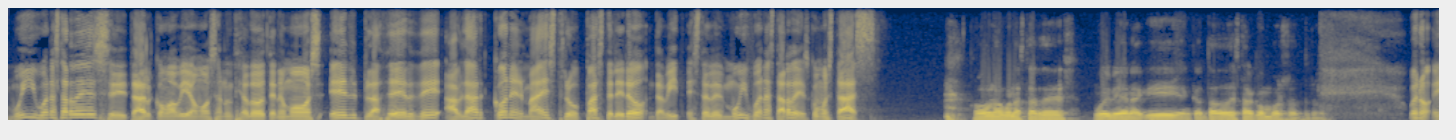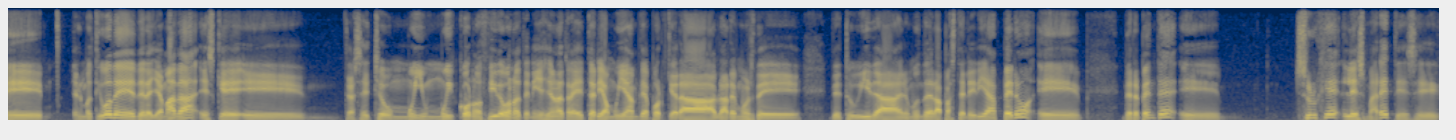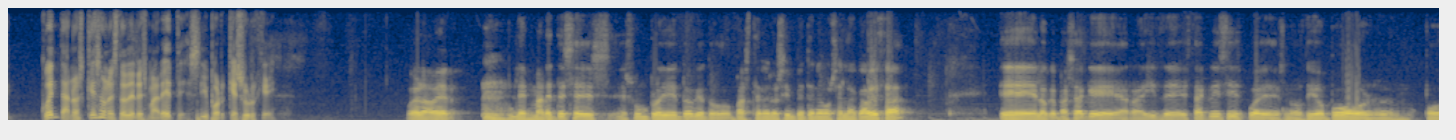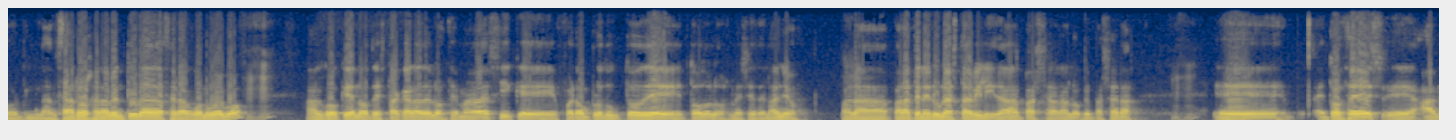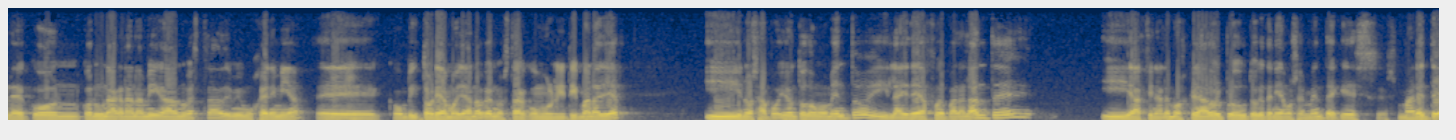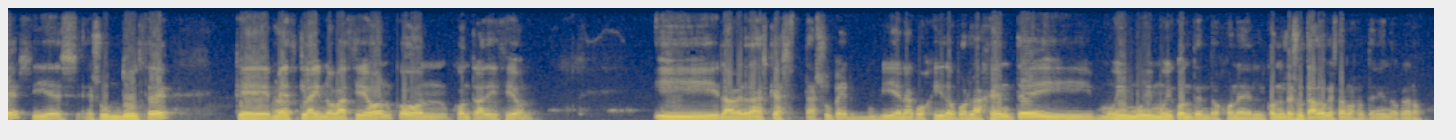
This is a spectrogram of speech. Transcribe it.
Muy buenas tardes, eh, tal como habíamos anunciado, tenemos el placer de hablar con el maestro pastelero David Esteve. Muy buenas tardes, ¿cómo estás? Hola, buenas tardes. Muy bien, aquí encantado de estar con vosotros. Bueno, eh, el motivo de, la llamada es que eh, te has hecho muy, muy conocido. Bueno, tenías ya una trayectoria muy amplia porque ahora hablaremos de, de tu vida en el mundo de la pastelería, pero de repente surge Les Maretes. Cuéntanos, ¿qué son estos de Les Maretes y por qué surge? Bueno, a ver, Les Maretes es, un proyecto que todo pastelero siempre tenemos en la cabeza. Eh, lo que pasa que a raíz de esta crisis, pues nos dio por, lanzarnos a la aventura de hacer algo nuevo, algo que nos destacara de los demás y que fuera un producto de todos los meses del año, para, para tener una estabilidad, pasara lo que pasara. Eh, entonces eh, hablé con, una gran amiga nuestra, de mi mujer y mía, eh, con Victoria Moyano, que es nuestra community manager, y nos apoyó en todo momento y la idea fue para adelante y al final hemos creado el producto que teníamos en mente, que es, Maretes y es, un dulce que mezcla innovación con, con tradición y la verdad es que está súper bien acogido por la gente y muy, muy, muy contentos con el, con el resultado que estamos obteniendo, claro.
